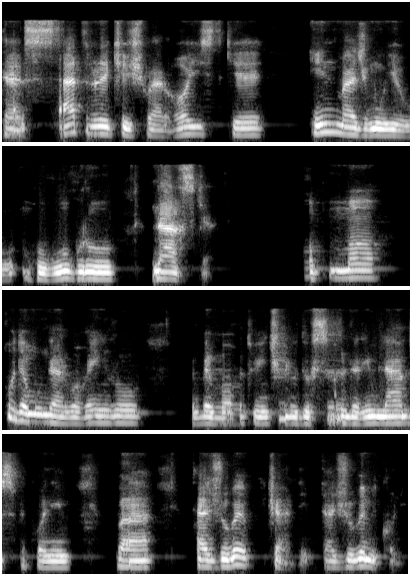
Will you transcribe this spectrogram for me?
در صدر کشورهایی است که این مجموعه حقوق رو نقض کرد. خب ما خودمون در واقع این رو به واقع تو این 42 سال داریم لمس بکنیم و تجربه کردیم تجربه می‌کنیم.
